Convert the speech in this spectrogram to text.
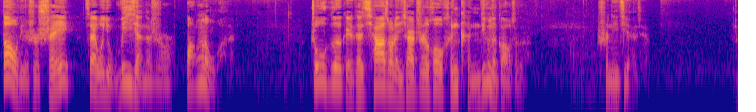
到底是谁在我有危险的时候帮了我的？周哥给他掐算了一下之后，很肯定的告诉他，是你姐姐。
